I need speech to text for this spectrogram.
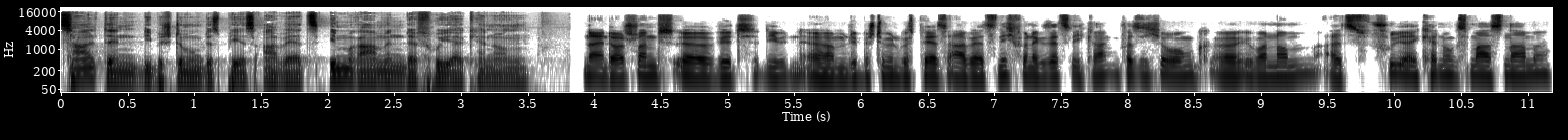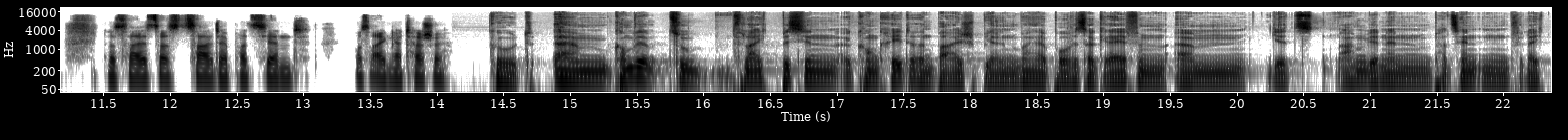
zahlt denn die Bestimmung des PSA-Werts im Rahmen der Früherkennung? Nein, in Deutschland äh, wird die, ähm, die Bestimmung des PSA-Werts nicht von der gesetzlichen Krankenversicherung äh, übernommen als Früherkennungsmaßnahme. Das heißt, das zahlt der Patient aus eigener Tasche. Gut, ähm, kommen wir zu vielleicht ein bisschen äh, konkreteren Beispielen. Herr Professor Gräfen, ähm, jetzt haben wir einen Patienten vielleicht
